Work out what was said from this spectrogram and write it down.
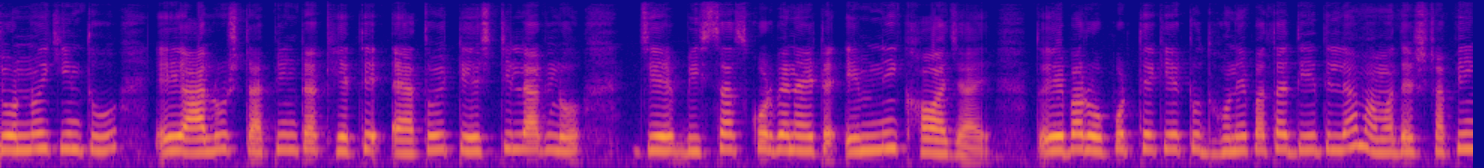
জন্যই কিন্তু এই আলুর স্টাফিংটা খেতে এতই টেস্টি লাগল যে বিশ্বাস করবে না, এটা এমনিই খাওয়া যায়। তো এবার ওপর থেকে একটু ধনে পাতা দিয়ে দিলাম, আমাদের স্টাফিং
